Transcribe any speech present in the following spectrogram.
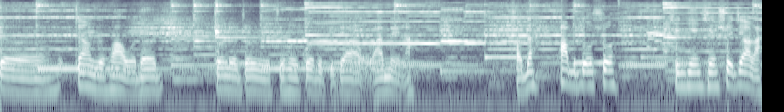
这这样子的话，我的周六周日就会过得比较完美了。好的，话不多说，今天先睡觉了，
